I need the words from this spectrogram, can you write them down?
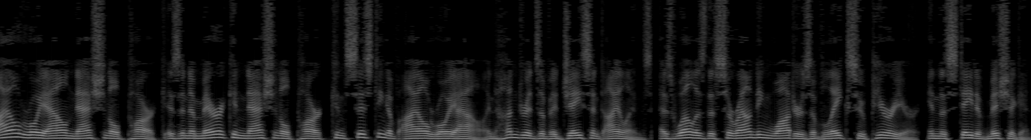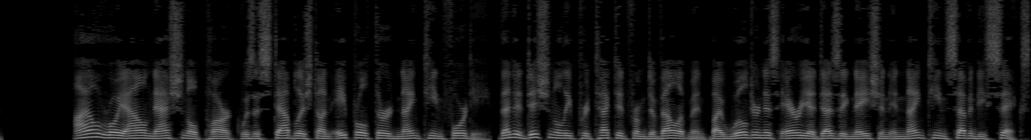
Isle Royale National Park is an American national park consisting of Isle Royale and hundreds of adjacent islands, as well as the surrounding waters of Lake Superior, in the state of Michigan. Isle Royale National Park was established on April 3, 1940, then additionally protected from development by Wilderness Area designation in 1976,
